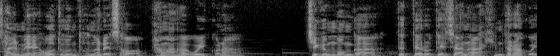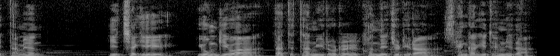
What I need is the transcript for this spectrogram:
삶의 어두운 터널에서 방황하고 있거나 지금 뭔가 뜻대로 되지 않아 힘들어하고 있다면 이 책이 용기와 따뜻한 위로를 건네주리라 생각이 됩니다.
